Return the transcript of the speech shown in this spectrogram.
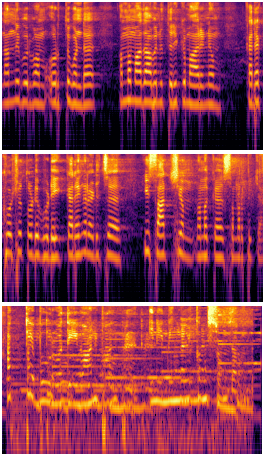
നന്ദിപൂർവം ഓർത്തുകൊണ്ട് അമ്മ മാതാവിന് തിരുക്കുമാരനും കരഘോഷത്തോടു കൂടി കരങ്ങളടിച്ച് ഈ സാക്ഷ്യം നമുക്ക് സമർപ്പിക്കാം. അത്യപൂർവ ദൈവാനുഭവങ്ങൾ ഇനി നിങ്ങൾക്കും സ്വന്തം.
